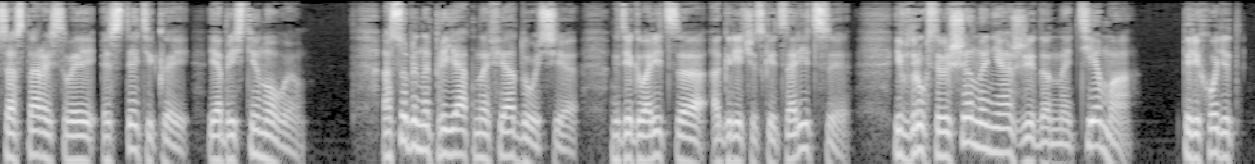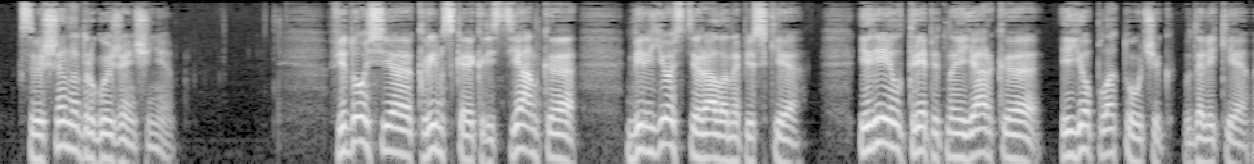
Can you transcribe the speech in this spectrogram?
со старой своей эстетикой и обрести новую. Особенно приятно Феодосия, где говорится о греческой царице, и вдруг совершенно неожиданно тема переходит к совершенно другой женщине. Федосия, крымская крестьянка, белье стирала на песке, и реял трепетно и ярко ее платочек вдалеке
